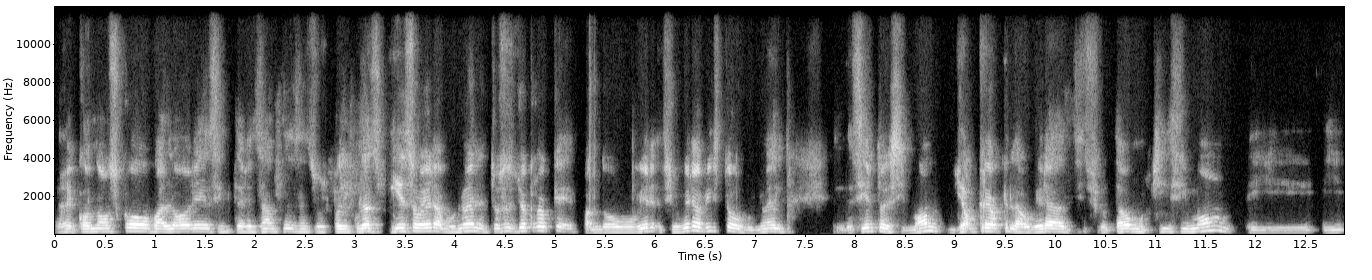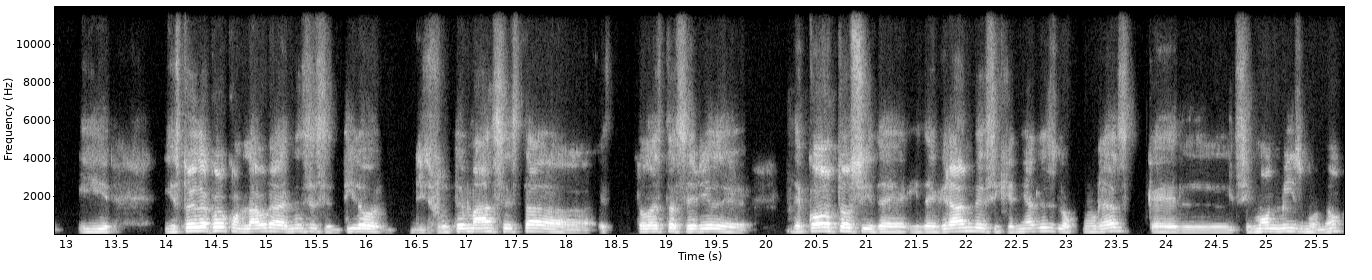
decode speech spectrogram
reconozco valores interesantes en sus películas y eso era Buñuel. Entonces yo creo que cuando hubiera, si hubiera visto Buñuel, El desierto de Simón, yo creo que la hubiera disfrutado muchísimo y, y, y, estoy de acuerdo con Laura en ese sentido. Disfruté más esta, toda esta serie de, de cortos y de, y de grandes y geniales locuras que el Simón mismo, ¿no?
